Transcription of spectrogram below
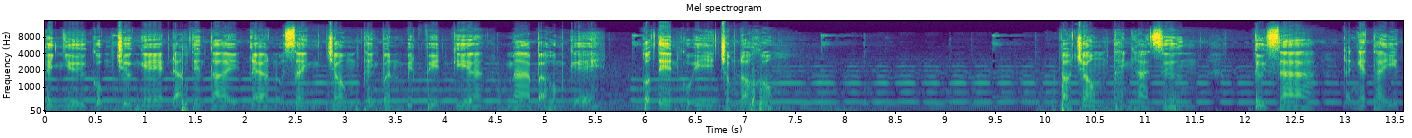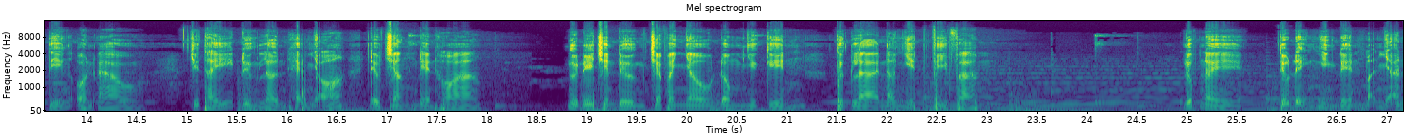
hình như cũng chưa nghe đám thiên tài đang nổi danh trong thanh vân biệt viện kia mà bà Hồng kể. Có tên của y trong đó không? Vào trong thành Hà Dương, từ xa đã nghe thấy tiếng ồn ào. Chỉ thấy đường lớn hẻm nhỏ, đều trăng đèn hoa. Người đi trên đường che vai nhau đông như kiến thực là náo nhiệt phi phàm. Lúc này, tiểu đỉnh nhìn đến mãn nhãn.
